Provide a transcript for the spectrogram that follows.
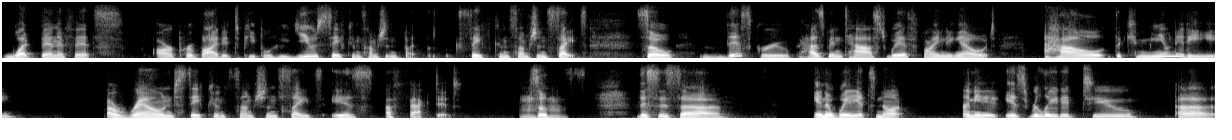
what benefits are provided to people who use safe consumption safe consumption sites. So this group has been tasked with finding out how the community around safe consumption sites is affected. Mm-hmm. So this is uh in a way it's not I mean it is related to uh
